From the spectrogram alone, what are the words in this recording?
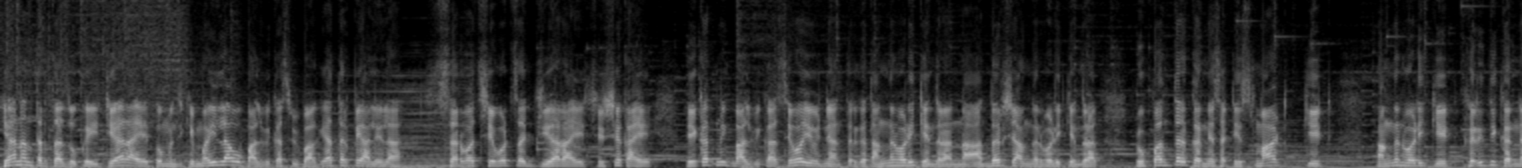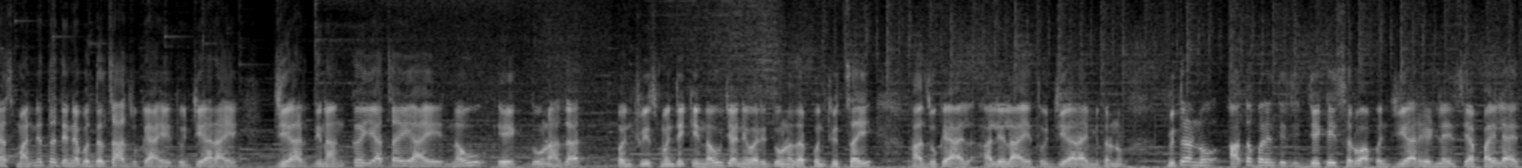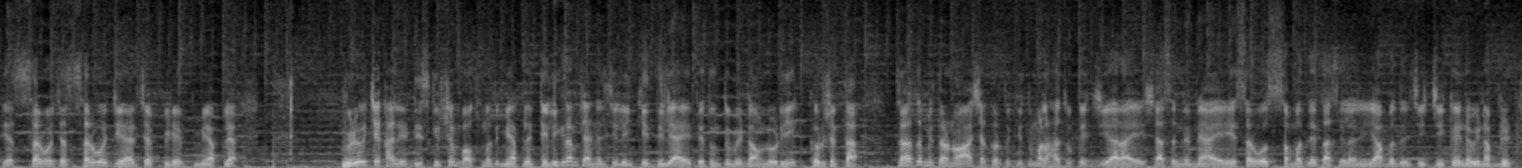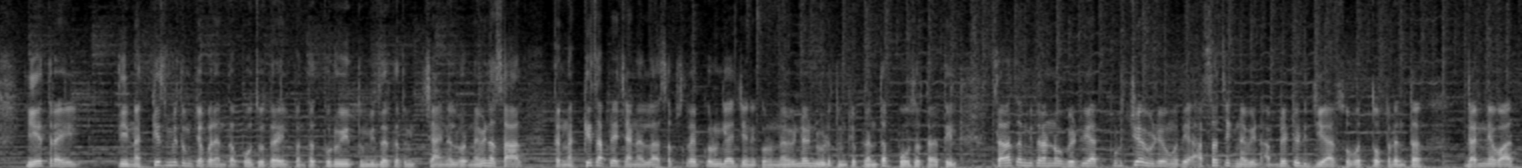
यानंतरचा जो काही जी आर आहे तो म्हणजे की महिला व बालविकास विभाग यातर्फे आलेला सर्वात शेवटचा जी आर आहे. शीर्षक आहे एकात्मिक बालविकास सेवा योजनेअंतर्गत अंगणवाडी केंद्रांना आदर्श अंगणवाडी केंद्रात रूपांतर करण्यासाठी स्मार्ट किट अंगणवाडी किट खरेदी करण्यास मान्यता देण्याबद्दलचा हा जो काही आहे तो जी आर आहे. जी आर दिनांक याचाही आहे. नऊ एक दोन हजार पंचवीस म्हणजे की नऊ जानेवारी दोन हजार पंचवीसचाही हा जो काही आल आलेला आहे तो जी आर आहे मित्रांनो. मित्रांनो आतापर्यंतचे जे काही सर्व आपण जी आर हेडलाईन्स या पाहिल्या आहेत या सर्वच्या सर्व जी आरच्या पी डी एफ मी आपल्या व्हिडिओच्या खाली डिस्क्रिप्शन बॉक्समध्ये मी आपल्या टेलिग्राम चॅनलची लिंक ही दिली आहे तेथून तुम्ही डाउनलोडही करू शकता. चला तर मित्रांनो आशा करतो की तुम्हाला हा जो काही जी आर आहे शासन निर्णय आहे हे सर्व समजलेच असेल आणि याबद्दलची जी काही नवीन अपडेट येत राहील ती नक्कीच मी तुमच्यापर्यंत पोहोचवत राहील. पण तत्पूर्वी तुम्ही जर का तुम्ही चॅनलवर नवीन असाल तर नक्कीच आपल्या चॅनलला सबस्क्राईब करून घ्या जेणेकरून नवीन नवीन व्हिडिओ तुमच्यापर्यंत पोहोचत राहतील. चला तर मित्रांनो भेटूयात पुढच्या व्हिडिओमध्ये असाच एक नवीन अपडेटेड जी आर सोबत तोपर्यंत धन्यवाद.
